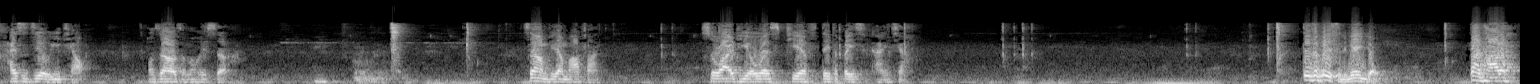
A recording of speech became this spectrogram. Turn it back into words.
还是只有一条，我知道怎么回事了。这样比较麻烦。搜 IP OSPF database 看一下，database 里面有，但它呢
